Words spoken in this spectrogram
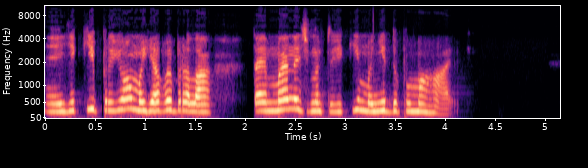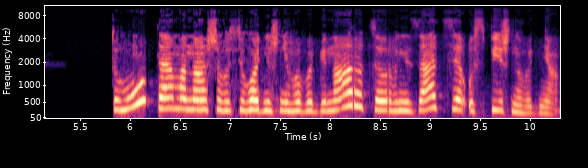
е, які прийоми я вибрала тайм-менеджменту, які мені допомагають. Тому тема нашого сьогоднішнього вебінару це організація успішного дня.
